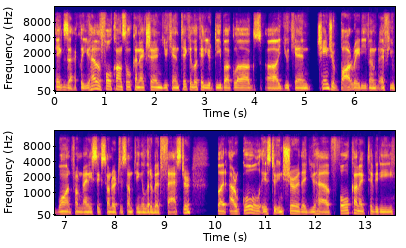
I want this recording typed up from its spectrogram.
Exactly. You have a full console connection. You can take a look at your debug logs. Uh, you can change your baud rate even if you want from 9600 to something a little bit faster. But our goal is to ensure that you have full connectivity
